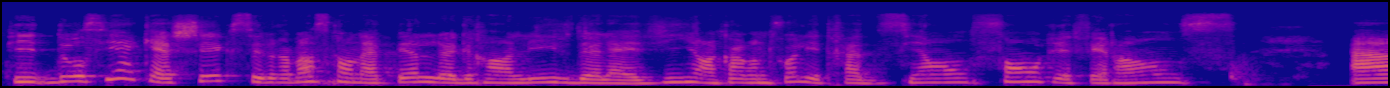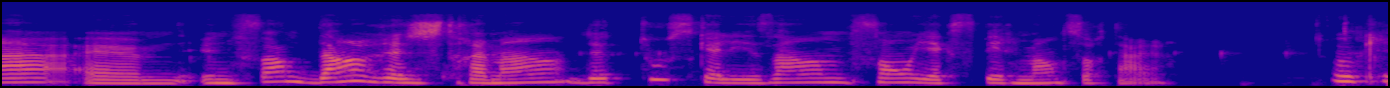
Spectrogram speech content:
Puis dossier akashique, c'est vraiment ce qu'on appelle le grand livre de la vie. Encore une fois, les traditions font référence à euh, une forme d'enregistrement de tout ce que les âmes font et expérimentent sur Terre. OK.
